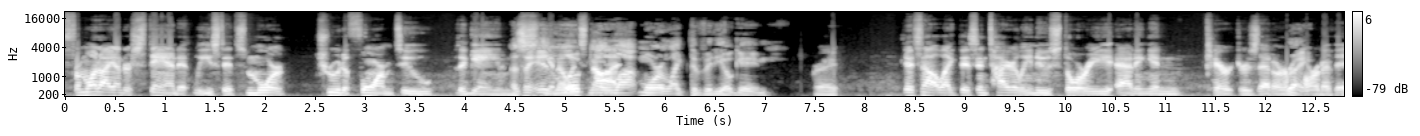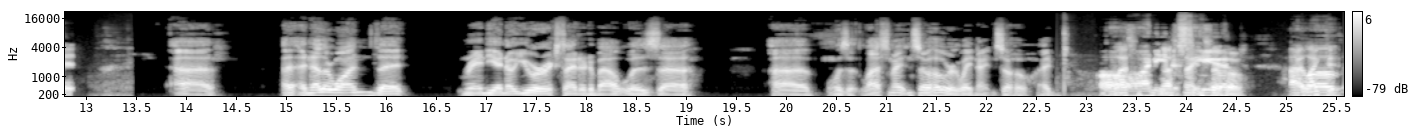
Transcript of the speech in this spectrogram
from what I understand, at least, it's more true to form to the game. Say, it you know, looked it's not, a lot more like the video game. Right. It's not like this entirely new story adding in characters that are right. part of it. Uh, another one that Randy, I know you were excited about was uh, uh, was it last night in Soho or late night in Soho? I oh, last, I need last to see it. Soho. I, I liked it.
